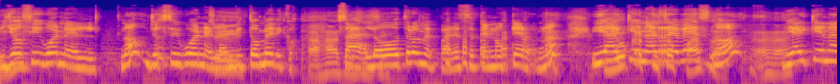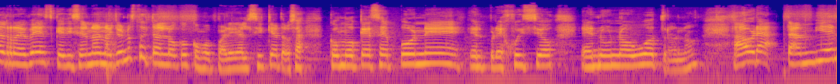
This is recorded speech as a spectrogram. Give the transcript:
Y yo sigo en el, ¿no? Yo sigo en el Sí. ámbito médico. Ajá, O sea, sí, lo otro me parece que no quiero, ¿no? Y hay yo quien al revés, pasa. ¿no? Ajá. Y hay quien al revés, que dice, no, no, yo no estoy tan loco como para ir al psiquiatra. O sea, como que se pone el prejuicio en uno u otro, ¿no? Ahora, también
